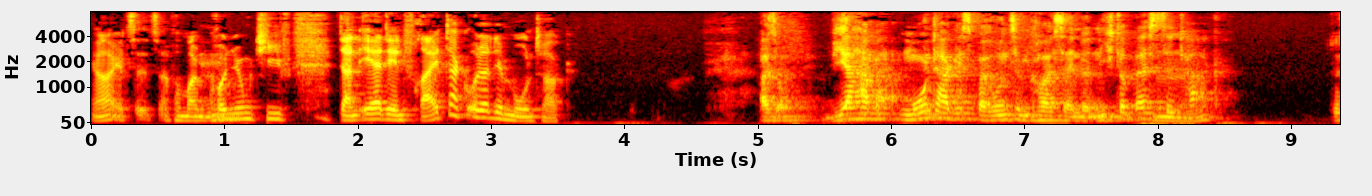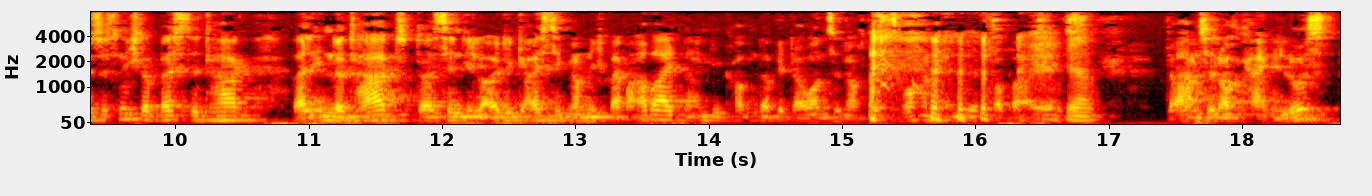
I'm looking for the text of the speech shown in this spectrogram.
ja, jetzt, jetzt einfach mal im mhm. Konjunktiv, dann eher den Freitag oder den Montag? Also, wir haben, Montag ist bei uns im Callcenter nicht der beste mhm. Tag. Das ist nicht der beste Tag, weil in der Tat, da sind die Leute geistig noch nicht beim Arbeiten angekommen, da bedauern sie noch, das Wochenende vorbei ist. Ja. Da haben sie noch keine Lust.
